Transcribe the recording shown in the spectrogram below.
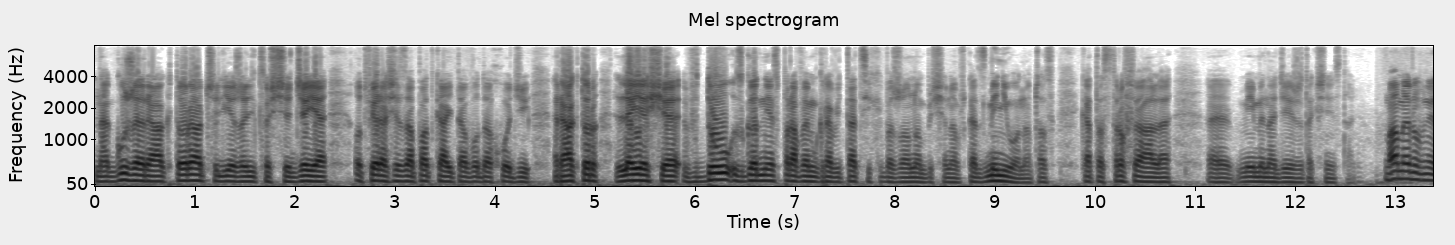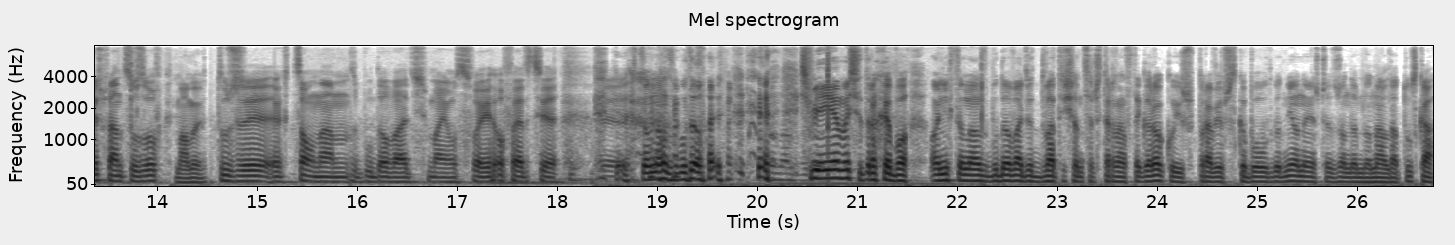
na górze reaktora, czyli jeżeli coś się dzieje, otwiera się zapadka i ta woda chłodzi reaktor, leje się w dół zgodnie z prawem grawitacji, chyba że ono by się na przykład zmieniło na czas katastrofy, ale e, miejmy nadzieję, że tak się nie stanie. Mamy również Francuzów, Mamy. którzy chcą nam zbudować, mają w swojej ofercie. chcą nam zbudować. Śmiejemy się trochę, bo oni chcą nam zbudować od 2014 roku. Już prawie wszystko było uzgodnione jeszcze z rządem Donalda Tuska.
